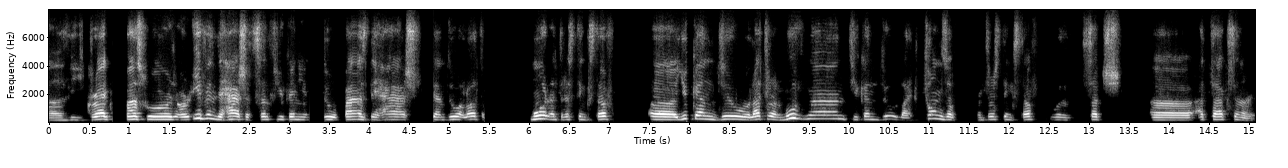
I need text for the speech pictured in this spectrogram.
uh, the cracked password or even the hash itself. You can do pass the hash. You can do a lot of more interesting stuff. You can do lateral movement. You can do like tons of interesting stuff with such uh, attack scenario.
